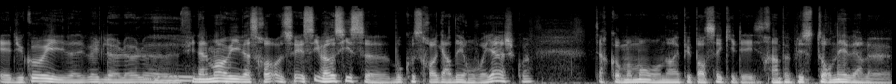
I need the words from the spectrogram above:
Et du coup, il, le, finalement, oui, il va, se, il va aussi se, beaucoup se regarder en voyage, quoi. C'est-à-dire qu'au moment où on aurait pu penser qu'il serait un peu plus tourné vers le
